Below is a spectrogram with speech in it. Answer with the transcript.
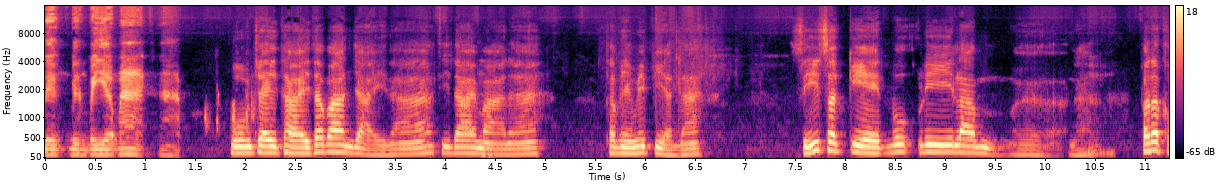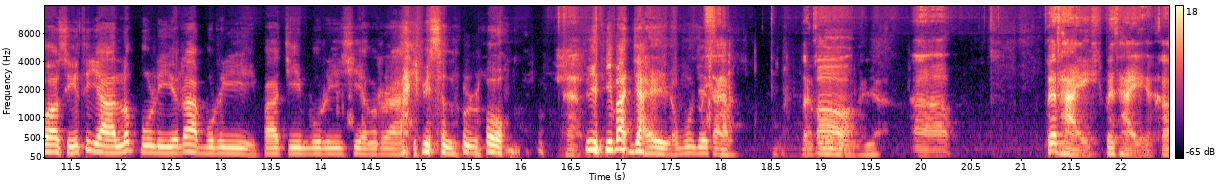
ดึงดึงไปเยอะมากนะครับ ภูมิใจไทยถ้าบ้านใหญ่นะ ที่ได้มานะ ถ้ามันยังไม่เปลี่ยนนะศรีสะเกดบุรีรัมย์เออนะพระนครศรีอยุธยาลบบุรีราชบุรี ปราจีนบุรีเชียงรายพิษณุโลกครับนี่ที่บ้านใหญ่ของภูมิใจไทยครับแล้วก็ เขาบอกเนี่ยเอ่อเพื่อไทยเพื่อไทยก็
